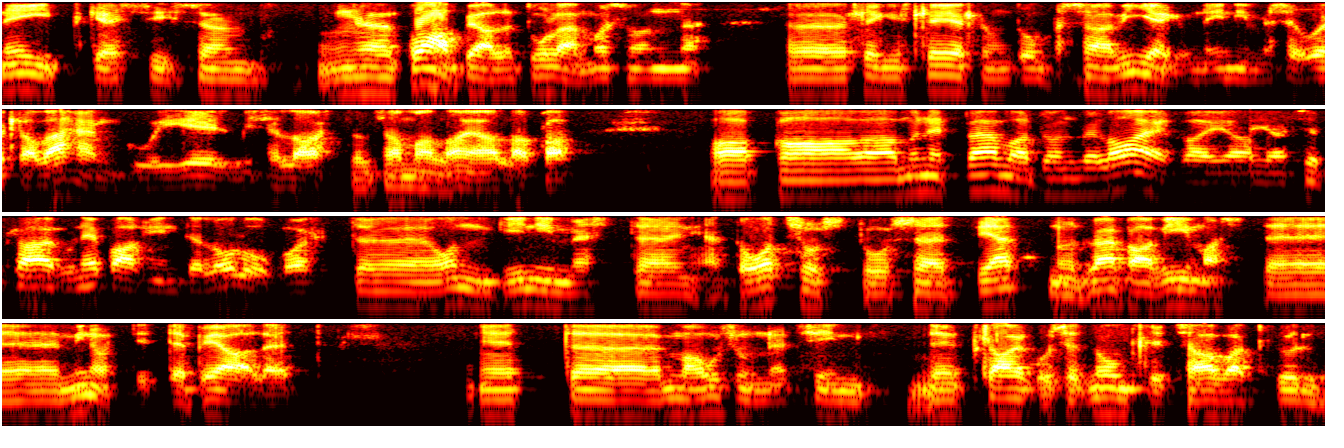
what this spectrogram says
neid, kes siis koha peale tulemas on Äh, registreerunud umbes saja viiekümne inimese võrra vähem kui eelmisel aastal samal ajal, aga aga mõned päevad on veel aega ja, ja see praegune ebakindel olukord äh, ongi inimeste nii-öelda otsustused jätnud väga viimaste minutite peale, et et äh, ma usun, et siin need praegused numbrid saavad küll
